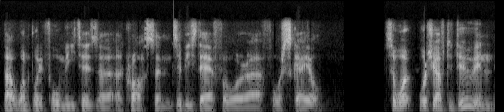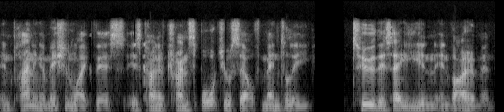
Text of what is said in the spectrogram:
about 1.4 meters uh, across, and Zibi's there for uh, for scale. So what what you have to do in in planning a mission like this is kind of transport yourself mentally to this alien environment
